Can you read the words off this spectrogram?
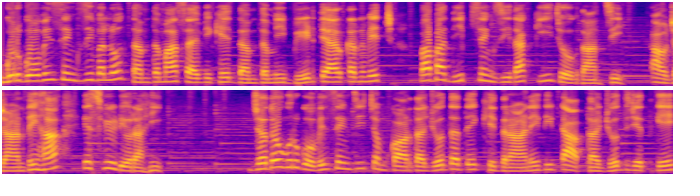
ਗੁਰੂ ਗੋਬਿੰਦ ਸਿੰਘ ਜੀ ਵੱਲੋਂ ਦਮਦਮਾ ਸਾਹਿਬ ਵਿਖੇ ਦਮਦਮੀ ਬੀੜ ਤਿਆਰ ਕਰਨ ਵਿੱਚ ਬਾਬਾ ਦੀਪ ਸਿੰਘ ਜੀ ਦਾ ਕੀ ਯੋਗਦਾਨ ਸੀ? ਆਓ ਜਾਣਦੇ ਹਾਂ ਇਸ ਵੀਡੀਓ ਰਾਹੀਂ। ਜਦੋਂ ਗੁਰੂ ਗੋਬਿੰਦ ਸਿੰਘ ਜੀ ਚਮਕੌਰ ਦਾ ਯੁੱਧ ਅਤੇ ਖਿਦਰਾਣੇ ਦੀ ਢਾਬ ਦਾ ਯੁੱਧ ਜਿੱਤ ਕੇ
